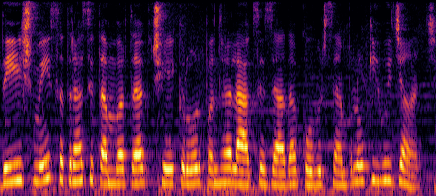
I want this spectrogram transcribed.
देश में 17 सितंबर तक 6 करोड़ 15 लाख से ज़्यादा कोविड सैंपलों की हुई जाँच।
